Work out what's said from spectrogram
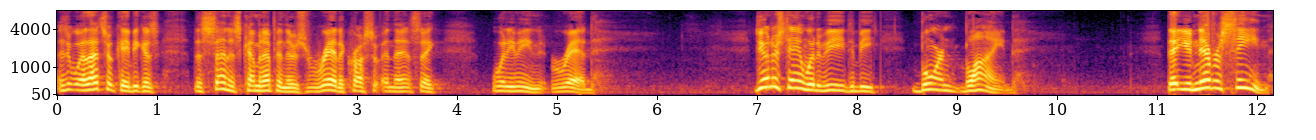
I said, well, that's okay because the sun is coming up and there's red across, the, and they say, what do you mean, red? Do you understand what it would be to be born blind? That you'd never seen.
